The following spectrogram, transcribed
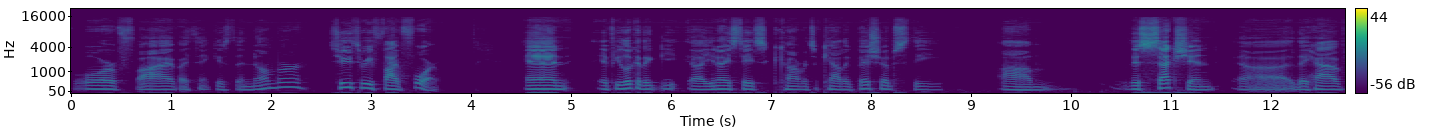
four, five. I think is the number two, three, five, four. And if you look at the uh, United States Conference of Catholic Bishops, the um, this section uh, they have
